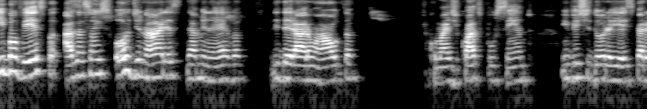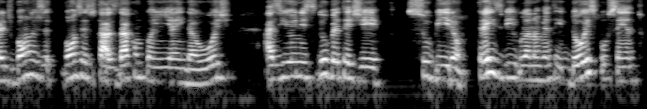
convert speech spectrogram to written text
Ibovespa, as ações ordinárias da Minerva lideraram alta, com mais de 4%. O investidor aí à espera de bons, bons resultados da companhia ainda hoje. As units do BTG subiram 3,92%.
